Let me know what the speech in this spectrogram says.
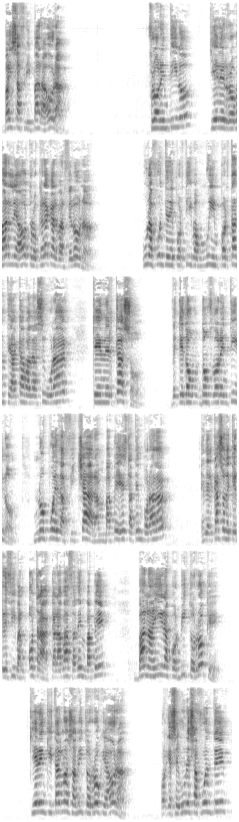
vais a flipar ahora. Florentino quiere robarle a otro crack al Barcelona. Una fuente deportiva muy importante acaba de asegurar que en el caso de que don, don Florentino no pueda fichar a Mbappé esta temporada, en el caso de que reciban otra calabaza de Mbappé, van a ir a por Vitor Roque. Quieren quitarnos a Vitor Roque ahora. Porque según esa fuente,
